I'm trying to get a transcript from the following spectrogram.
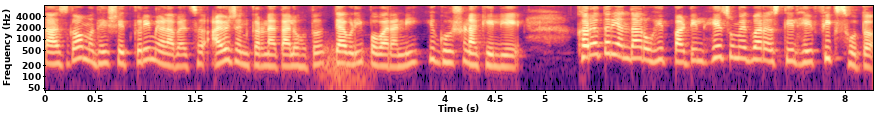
तासगावमध्ये शेतकरी मेळाव्याचं आयोजन करण्यात आलं होतं त्यावेळी पवारांनी ही घोषणा केली आहे खरं तर यंदा रोहित पाटील हेच उमेदवार असतील हे फिक्स होतं.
